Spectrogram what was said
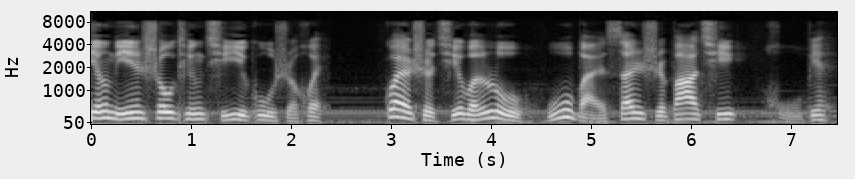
迎您收听《奇异故事会·怪事奇闻录》五百三十八期。虎变。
